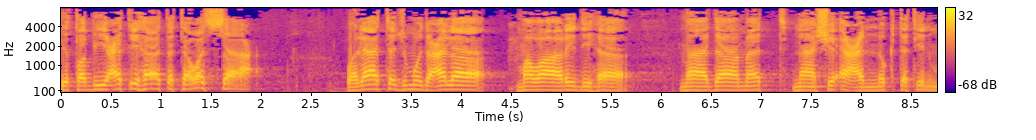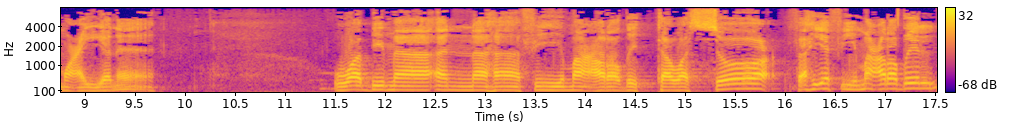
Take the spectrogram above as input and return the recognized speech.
بطبيعتها تتوسع ولا تجمد على مواردها ما دامت ناشئة عن نكتة معينة. وبما أنها في معرض التوسع فهي في معرض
